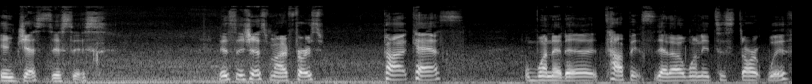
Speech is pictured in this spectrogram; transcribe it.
injustices? This is just my first podcast. One of the topics that I wanted to start with.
